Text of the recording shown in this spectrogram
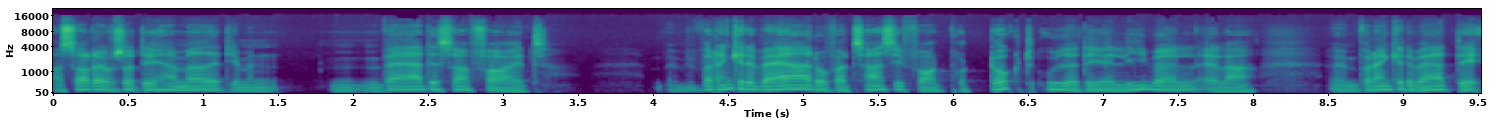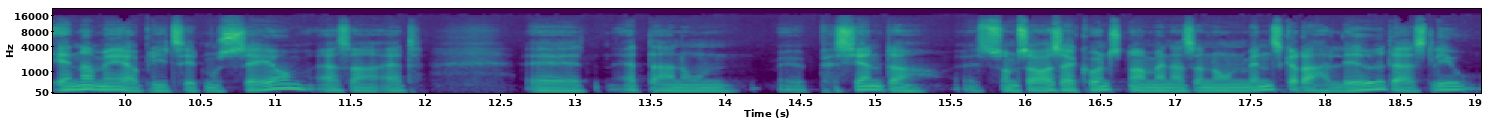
og så er der jo så det her med, at jamen, hvad er det så for et... Hvordan kan det være, at Ovatasi får et produkt ud af det alligevel? Eller øh, hvordan kan det være, at det ender med at blive til et museum? Altså at, øh, at der er nogle øh, patienter, øh, som så også er kunstnere, men altså nogle mennesker, der har levet deres liv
